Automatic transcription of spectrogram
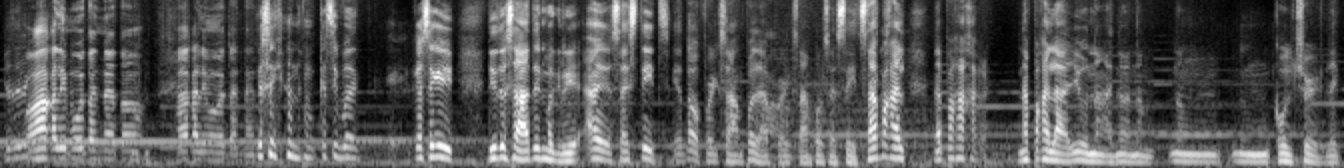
Kasi, Makakalimutan na to. Makakalimutan na. kasi kasi ba kasi dito sa atin mag ay sa states ito for example ha, for example sa states napaka napaka napakalayo ng ano ng ng ng culture like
